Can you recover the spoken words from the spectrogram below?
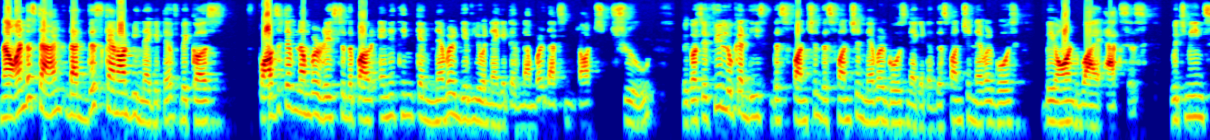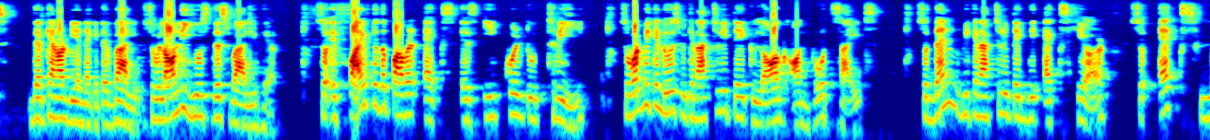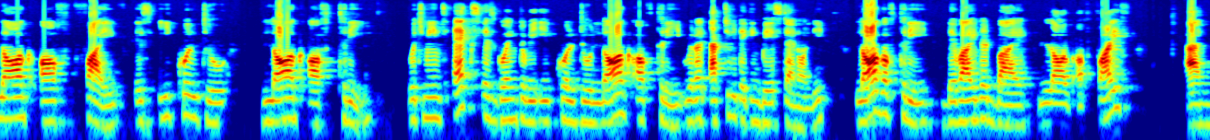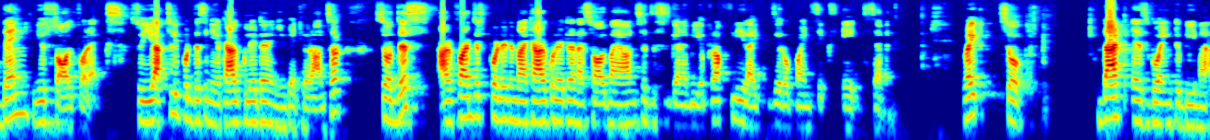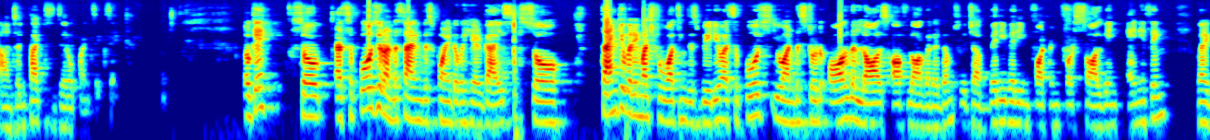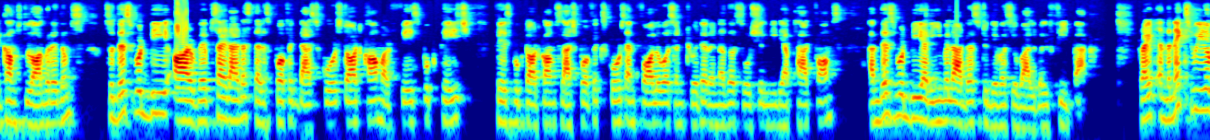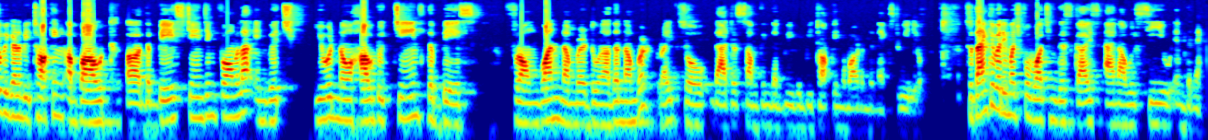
Now understand that this cannot be negative because positive number raised to the power anything can never give you a negative number. That's not true because if you look at these this function, this function never goes negative. This function never goes beyond y axis which means there cannot be a negative value. So we'll only use this value here. So if 5 to the power x is equal to 3, so what we can do is we can actually take log on both sides. So then we can actually take the x here. So x log of 5 is equal to log of 3 which means x is going to be equal to log of 3 we're actually taking base 10 only log of 3 divided by log of 5 and then you solve for x. So you actually put this in your calculator and you get your answer. So this, if I just put it in my calculator and I solve my answer, this is going to be roughly like 0.687, right? So that is going to be my answer. In fact, it's 0.68. Okay, so I suppose you're understanding this point over here, guys. So Thank you very much for watching this video. I suppose you understood all the laws of logarithms which are very very important for solving anything when it comes to logarithms. So this would be our website address that is perfect-scores.com our Facebook page facebook.com slash perfectscores and follow us on Twitter and other social media platforms and this would be our email address to give us your valuable feedback. Right? And the next video we're going to be talking about uh, the base changing formula in which you would know how to change the base from one number to another number right? So that is something that we will be talking about in the next video. So thank you very much for watching this guys and i will see you in the next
